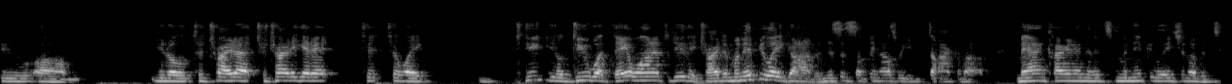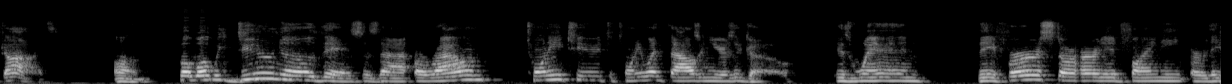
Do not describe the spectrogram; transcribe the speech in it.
to um, you know, to try to to try to get it to to like do, you know do what they wanted to do. They tried to manipulate God, and this is something else we can talk about mankind and its manipulation of its gods. Um, but what we do know this is that around 22 to 21,000 years ago is when they first started finding, or they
